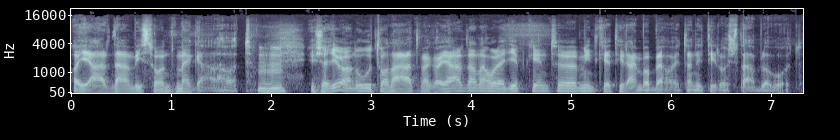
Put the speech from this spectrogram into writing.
a járdán viszont megállhat. Uh-huh. És egy olyan úton állt meg a járdán, ahol egyébként mindkét irányba behajtani tilos tábla volt.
